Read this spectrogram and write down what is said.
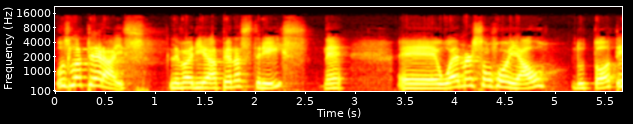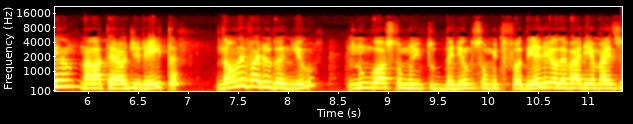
Os laterais levaria apenas três, né? É, o Emerson Royal do Tottenham na lateral direita. Não levaria o Danilo. Não gosto muito do Danilo, não sou muito fã dele. Eu levaria mais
